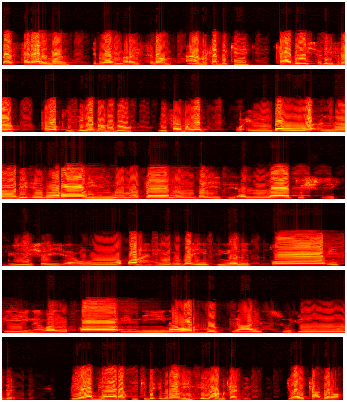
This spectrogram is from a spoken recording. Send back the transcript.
در سرارمان ابراهیم علیه السلام امر کرده که کعبه شریف را پاکیزه گرداند و میفرماید وإن بوأنا لإبراهيم مكان البيت ألا تشرك بي شيئا وطهر بيتي للطائفين والقائمين والركع السجود. بیا بیا رفتی که به ابراهیم الهام کردیم جای کعبه را.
